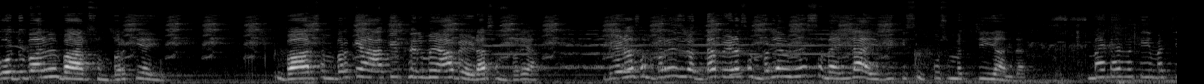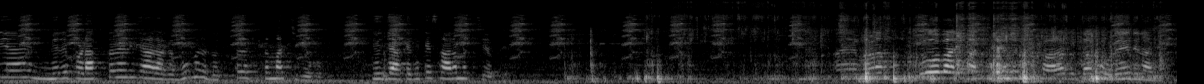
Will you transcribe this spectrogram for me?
ਉਹ ਤੋਂ ਬਾਅਦ ਮੈਂ ਬਾਹਰ ਸੰਭਰ ਕੇ ਆਈ। ਬਾਹਰ ਸੰਭਰ ਕੇ ਆ ਕੇ ਫਿਰ ਮੈਂ ਆ ਬੇੜਾ ਸੰਭਰਿਆ। ਬੇੜਾ ਸੰਭਰਿਆ, ਜਦੋਂ ਅੱਧਾ ਬੇੜਾ ਸੰਭਰ ਲਿਆ, ਮੈਨੂੰ ਸਮੈਲ ਆਈ ਵੀ ਕਿਸ ਕੁਛ ਮੱਚੀ ਜਾਂਦਾ। ਮੈਂ ਕਿਹਾ ਮੈਂ ਕੀ ਮੱਚੀ ਮੇਰੇ ਪ੍ਰੋਡਕਟ ਨੇ ਜਾ ਲੱਗਾ। ਬੂ ਮੇਰੇ ਦੁੱਧ ਤੇ ਤਾਂ ਮੱਚ ਗਿਆ ਉਹ। ਜਦੋਂ ਜਾ ਕੇ ਦੇਖੇ ਸਾਰਾ ਮੱਚਿਆ ਪਿਆ। ਆਏ ਬੜਾ ਦੋ ਵਾਰੀ ਮੱਚ ਗਿਆ। ਸਾਰਾ ਦੁੱਧ ਥੋੜੇ ਦਿਨਾਂ ਵਿੱਚ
